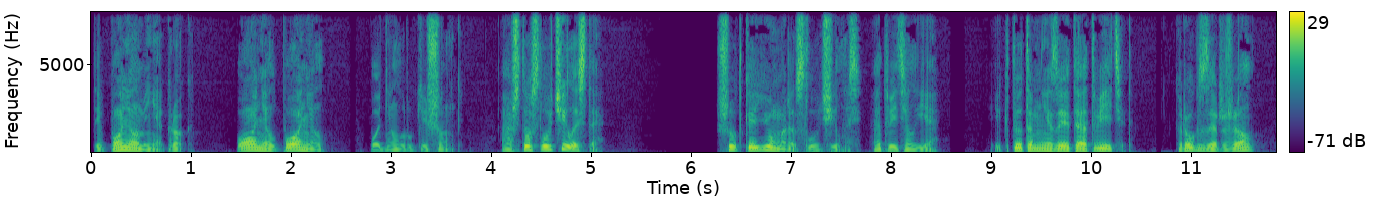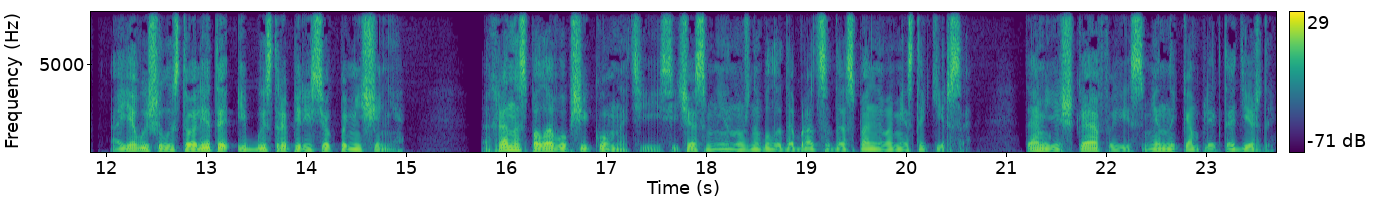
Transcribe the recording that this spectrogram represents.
«Ты понял меня, Крок?» «Понял, понял», — поднял руки Шонг. «А что случилось-то?» «Шутка юмора случилась», — ответил я. «И кто-то мне за это ответит». Крок заржал, а я вышел из туалета и быстро пересек помещение. Охрана спала в общей комнате, и сейчас мне нужно было добраться до спального места Кирса. Там есть шкаф и сменный комплект одежды.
